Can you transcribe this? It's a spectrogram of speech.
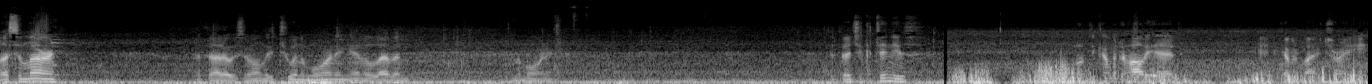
Lesson learned. I thought it was only 2 in the morning and 11 in the morning. Adventure continues. Well, if you're coming to Holyhead and you're coming by train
